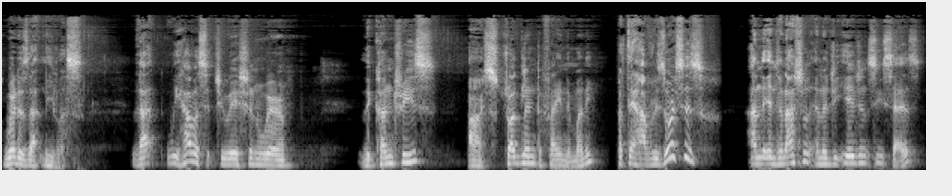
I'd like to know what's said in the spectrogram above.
where does that leave us? That we have a situation where the countries are struggling to find the money, but they have resources. And the International Energy Agency says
